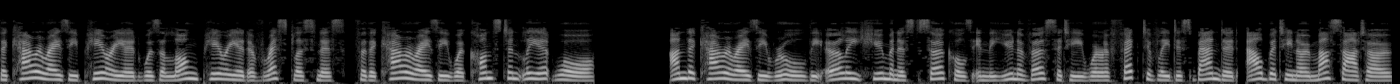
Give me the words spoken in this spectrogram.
The Carrarese period was a long period of restlessness, for the Carrarese were constantly at war. Under Carrarese rule the early humanist circles in the university were effectively disbanded. Albertino Mussato,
